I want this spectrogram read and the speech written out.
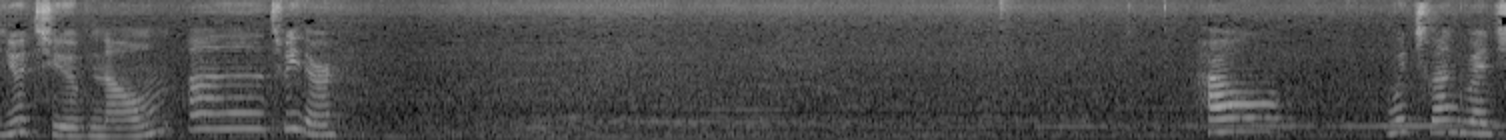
YouTube, no. Uh, Twitter. How? Which language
